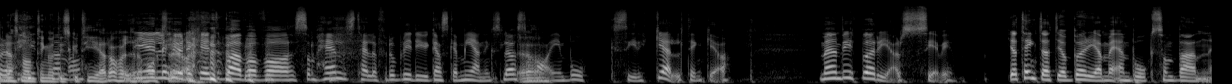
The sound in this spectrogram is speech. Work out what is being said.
finnas att någonting att någon- diskutera i dem Eller hur, det kan inte bara vara vad som helst heller för då blir det ju ganska meningslöst att Ja. ha i en bokcirkel, tänker jag. Men vi börjar så ser vi. Jag tänkte att jag börjar med en bok som vann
